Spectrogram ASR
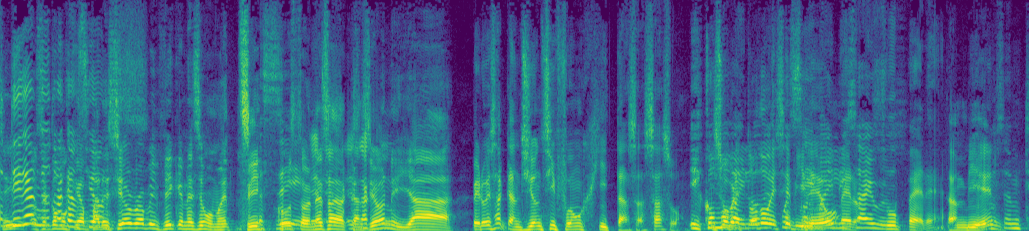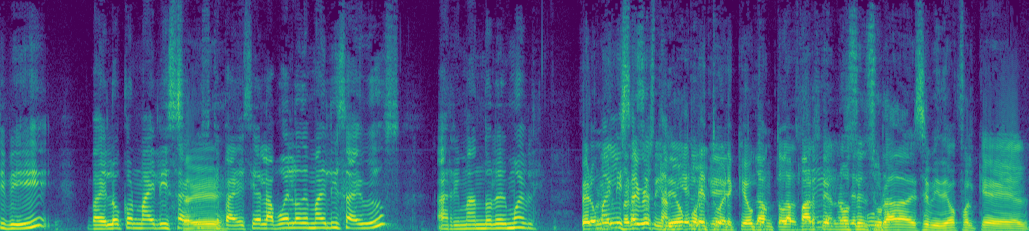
Sí, Díganme o sea, otra como que canción. apareció Robin Thicke en ese momento. Sí, Sí, justo en esa exacto. canción y ya... Pero esa canción sí fue un hitazazazo. ¿Y cómo sobre bailó todo ese video Miley Pero Cyrus? súper, ¿eh? también. Pues MTV bailó con Miley Cyrus, Sí. que parecía el abuelo de Miley Cyrus, arrimándole el mueble. Pero, Miley Cyrus video también le tuerqueó la, con todas la parte las no censurada de ese video fue el que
